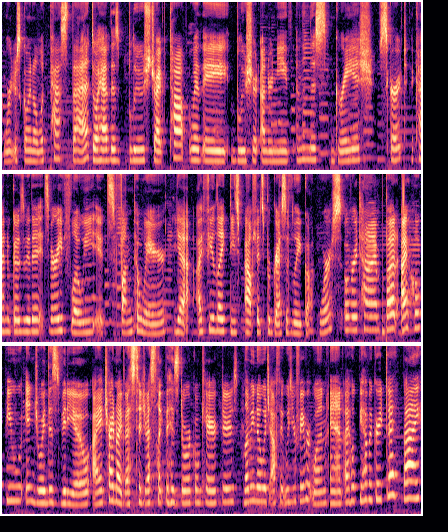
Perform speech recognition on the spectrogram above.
we're just going to look past that. So I have this blue striped top with a blue shirt underneath and then this grayish skirt that kind of goes with it. It's very flowy. It's fun to wear. Yeah, I feel like these outfits progressively got worse over time, but I hope you enjoyed this video. I tried my best to dress like the historical characters. Let me know which outfit was your favorite one, and I hope you have a great day. Bye!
